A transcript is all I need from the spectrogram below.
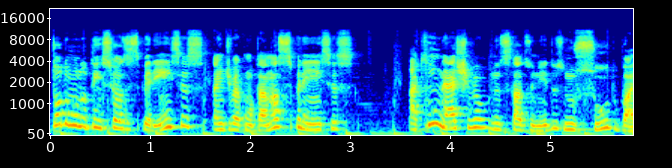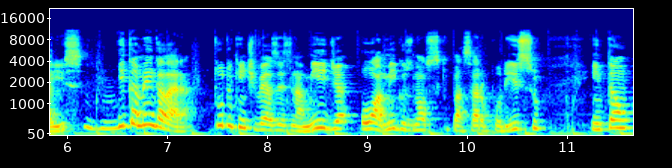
todo mundo tem suas experiências, a gente vai contar nossas experiências aqui em Nashville, nos Estados Unidos, no sul do país. Uhum. E também, galera, tudo que a gente vê às vezes na mídia ou amigos nossos que passaram por isso. Então,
